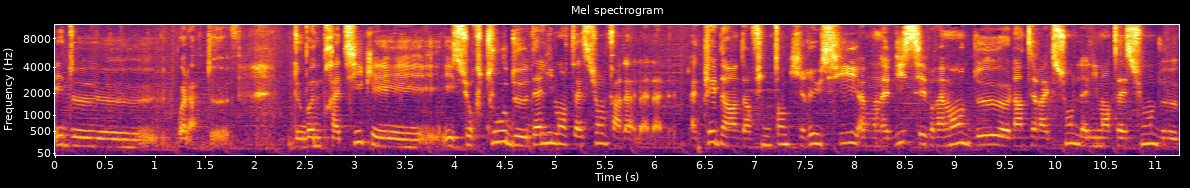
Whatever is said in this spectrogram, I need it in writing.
et de, voilà, de, bonnes pratiques et, surtout d'alimentation. La, clé d'un think tank qui réussit, à mon avis, c'est vraiment de l'interaction, de l'alimentation, de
